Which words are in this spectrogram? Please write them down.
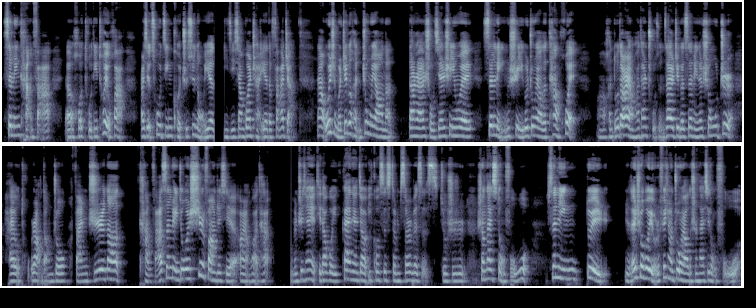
森林砍伐。呃，和土地退化，而且促进可持续农业以及相关产业的发展。那为什么这个很重要呢？当然，首先是因为森林是一个重要的碳汇啊，很多的二氧化碳储存在这个森林的生物质还有土壤当中。反之呢，砍伐森林就会释放这些二氧化碳。我们之前也提到过一个概念叫 ecosystem services，就是生态系统服务。森林对人类社会有着非常重要的生态系统服务。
